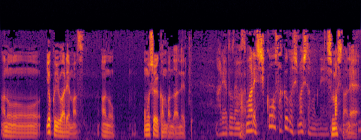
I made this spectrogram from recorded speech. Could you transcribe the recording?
あのーよく言われます。あの、面白い看板だねって。ありがとうございます。はいあれ試行錯誤しましたもんね。しましたね。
